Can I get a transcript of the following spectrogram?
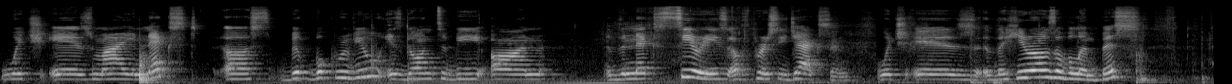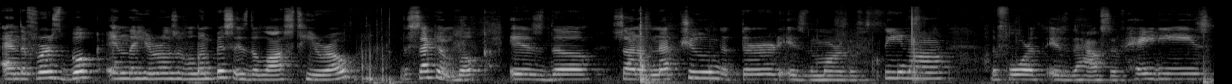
which is my next uh, book review is going to be on the next series of Percy Jackson, which is The Heroes of Olympus. And the first book in The Heroes of Olympus is The Lost Hero. The second book is The Son of Neptune. The third is The Mark of Athena. The fourth is The House of Hades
